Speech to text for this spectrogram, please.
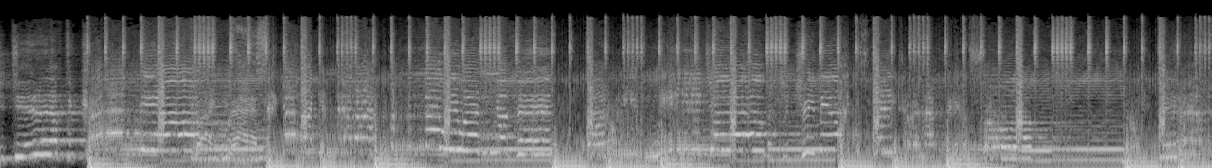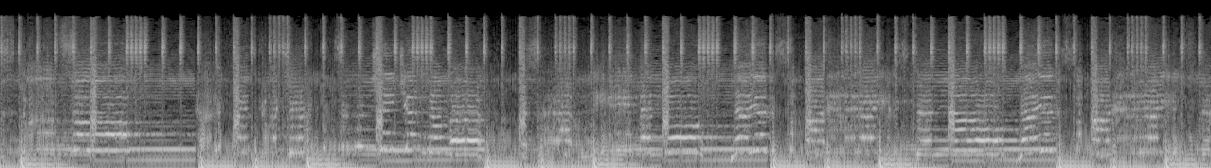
She didn't have to cut me off. Like that. I could never. That we were nothing.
